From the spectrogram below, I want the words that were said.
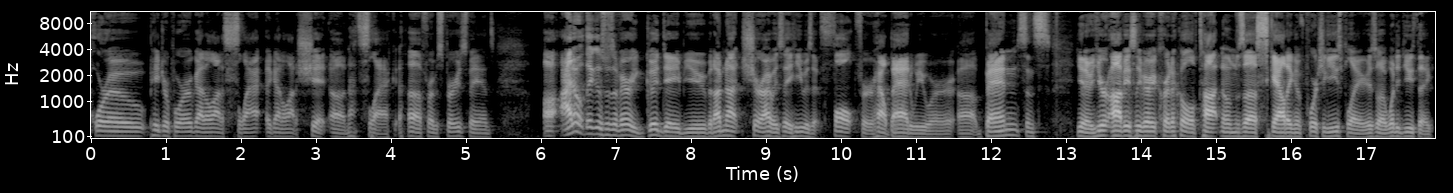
Porro Pedro Porro got a lot of slack, got a lot of shit, uh, not slack, uh, from Spurs fans. Uh, I don't think this was a very good debut, but I'm not sure I would say he was at fault for how bad we were. Uh, ben, since you know you're obviously very critical of Tottenham's uh, scouting of Portuguese players, uh, what did you think?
